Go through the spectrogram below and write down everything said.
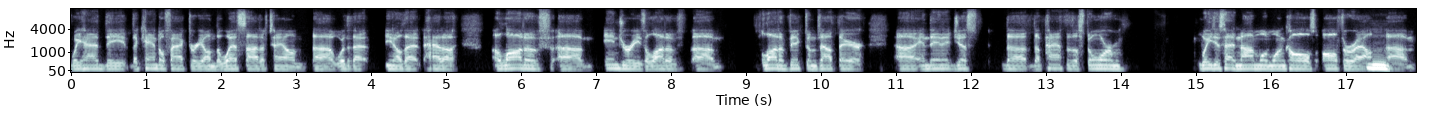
we had the the candle factory on the west side of town uh, with that you know that had a a lot of um, injuries, a lot of um, a lot of victims out there, uh, and then it just the the path of the storm. We just had nine one one calls all throughout. Mm. Um,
